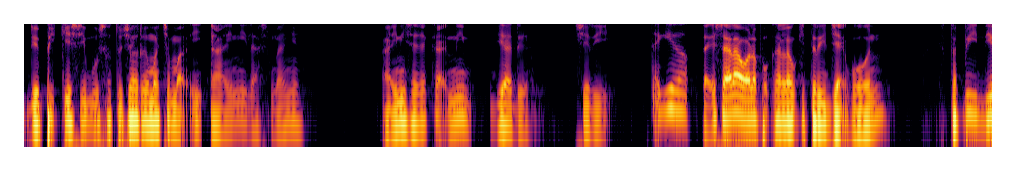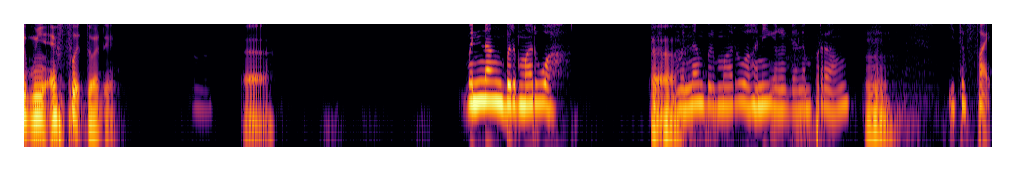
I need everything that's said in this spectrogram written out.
dia fikir sibuk satu cara macam mana. Ah, inilah sebenarnya. Ah, ini saya cakap, ni dia ada ciri. Tak give up. Tak kisahlah walaupun kalau kita reject pun. Tapi dia punya effort tu ada. Ah, Menang bermaruah. ah, ah. Menang bermaruah ni kalau dalam perang, Hmm. kita fight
